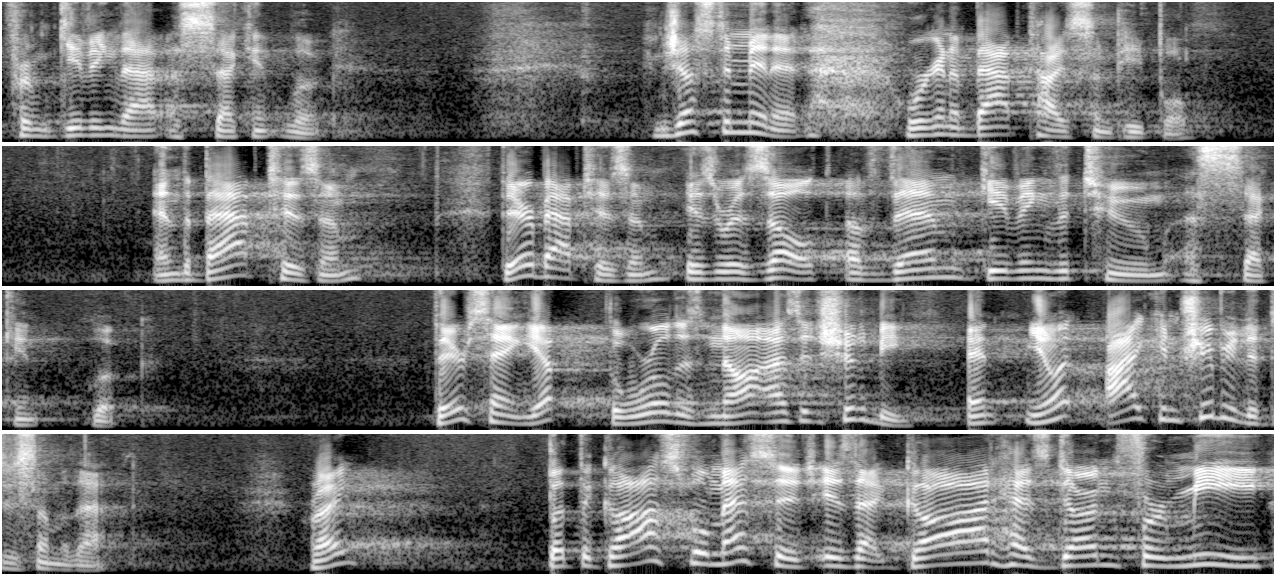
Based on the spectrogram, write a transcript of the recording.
from giving that a second look? In just a minute, we're going to baptize some people. And the baptism, their baptism, is a result of them giving the tomb a second look. They're saying, yep, the world is not as it should be. And you know what? I contributed to some of that. Right? But the gospel message is that God has done for me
